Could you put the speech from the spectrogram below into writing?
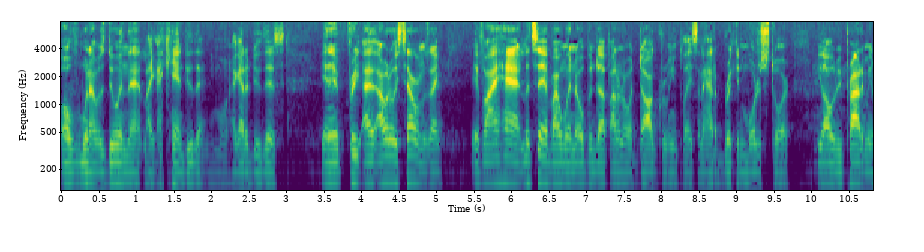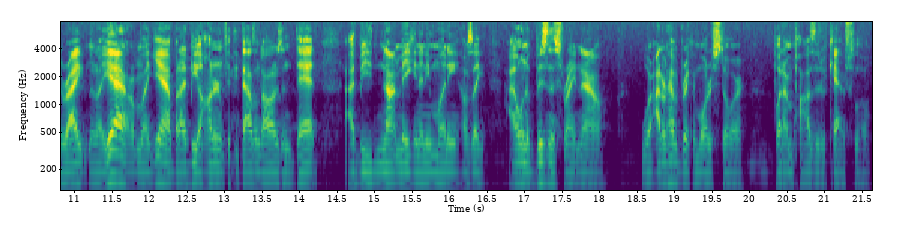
Oh, when I was doing that, like I can't do that anymore. I got to do this, and it free. I, I would always tell him, "Was like, if I had, let's say, if I went and opened up, I don't know, a dog grooming place, and I had a brick and mortar store, you all would be proud of me, right?" And they're like, "Yeah." I'm like, "Yeah," but I'd be one hundred fifty thousand dollars in debt. I'd be not making any money. I was like, I own a business right now where I don't have a brick and mortar store, but I'm positive cash flow.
